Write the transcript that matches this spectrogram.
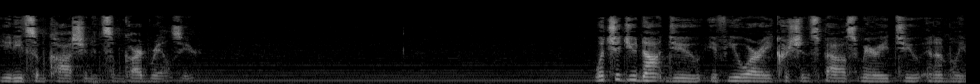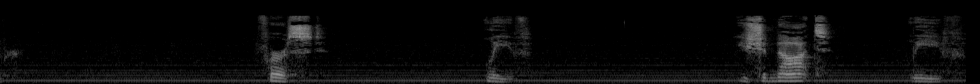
You need some caution and some guardrails here. What should you not do if you are a Christian spouse married to an unbeliever? First, leave. You should not leave.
